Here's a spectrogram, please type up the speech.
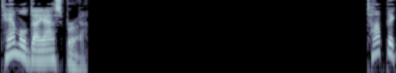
Tamil diaspora Topic.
